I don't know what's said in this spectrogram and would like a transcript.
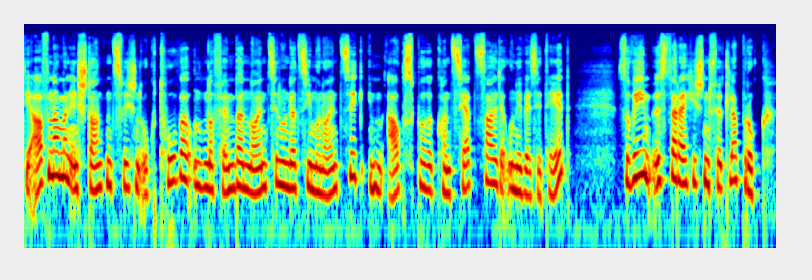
Die Aufnahmen entstanden zwischen Oktober und November 1997 im Augsburger Konzertsaal der Universität sowie im österreichischen Vöcklerbruck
